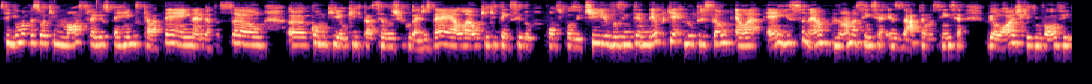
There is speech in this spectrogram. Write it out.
seguir uma pessoa que mostra ali os perrengues que ela tem na alimentação, uh, como que o que está sendo as dificuldades dela, o que, que tem sido pontos positivos, entender porque nutrição ela é isso, né? Não é uma ciência exata, é uma ciência biológica que envolve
